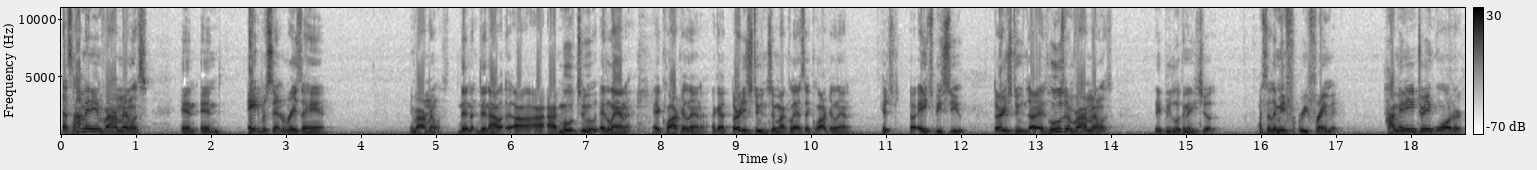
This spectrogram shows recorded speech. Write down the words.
That's how many environmentalists, and and 80% raise their hand environmentalist. Then, then I, uh, I moved to Atlanta, at Clark Atlanta. I got 30 students in my class at Clark Atlanta, H, uh, HBCU. 30 students. I asked, who's environmentalist? They'd be looking at each other. I said, let me reframe it. How many drink water?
